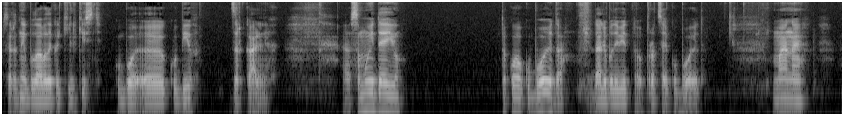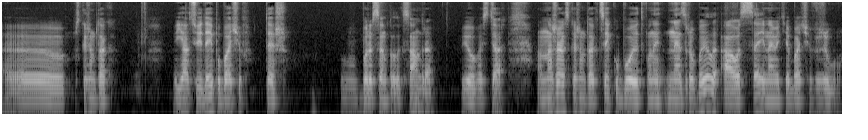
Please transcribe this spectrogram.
Серед них була велика кількість е, кубів дзеркальних. Е, Саму ідею такого кубоїда, що далі буде відео про цей кубоїд. У мене, е, скажімо так, я цю ідею побачив теж в Борисенко Олександра в його гостях. На жаль, скажімо так, цей кубоїд вони не зробили, а ось цей навіть я бачив вживу.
